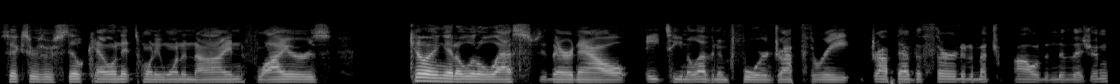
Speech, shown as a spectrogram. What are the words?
Sixers are still killing it, twenty-one and nine. Flyers killing it a little less. They're now 18, 11 and four, and dropped three, dropped down to third in the Metropolitan Division.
